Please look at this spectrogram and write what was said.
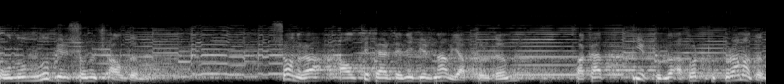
olumlu bir sonuç aldım. Sonra altı perdeli bir nav yaptırdım. Fakat bir türlü akort tutturamadım.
